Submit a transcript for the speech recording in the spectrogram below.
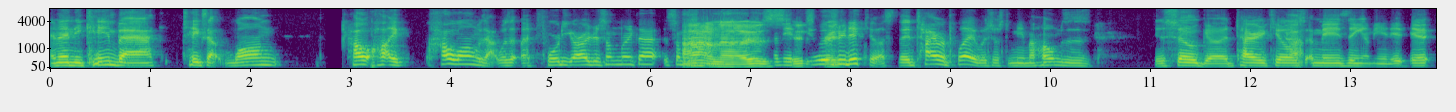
And then he came back, takes that long. How, how like how long was that? Was it like 40 yards or something like that? Something I don't know. It was I mean, it was, it was ridiculous. The entire play was just. I mean, Mahomes is is so good. Tyreek Hill is amazing. I mean, it, it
